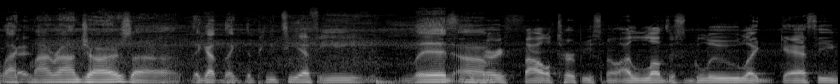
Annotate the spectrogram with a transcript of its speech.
black Miron jars. Uh, they got like the PTFE lid. It's a Um, very foul, terpy smell. I love this glue, like gassy.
